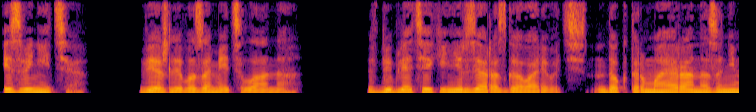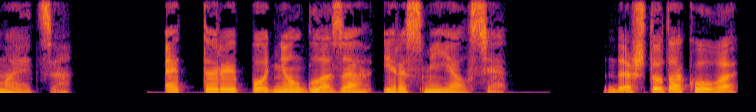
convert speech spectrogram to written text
«Извините», — вежливо заметила она. «В библиотеке нельзя разговаривать, доктор Майорана занимается». Эттере поднял глаза и рассмеялся. «Да что такого?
